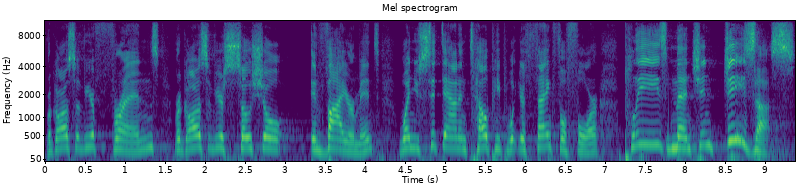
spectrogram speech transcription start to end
regardless of your friends, regardless of your social environment, when you sit down and tell people what you're thankful for, please mention Jesus.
